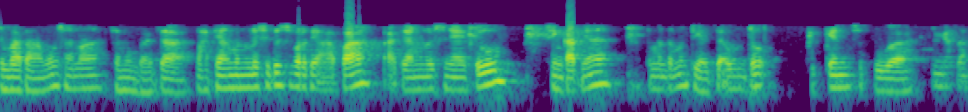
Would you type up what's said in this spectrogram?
debat tamu sama jam membaca. Latihan menulis itu seperti apa? Latihan menulisnya itu singkatnya teman-teman diajak untuk bikin sebuah Pak.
